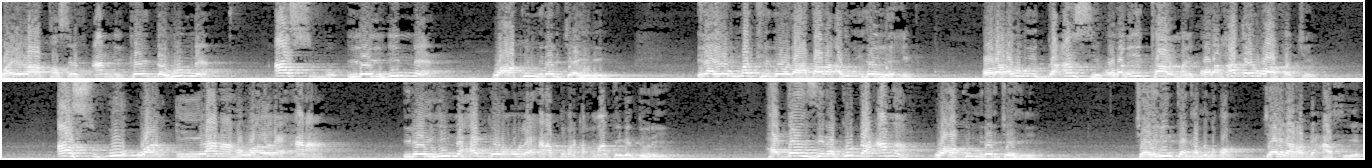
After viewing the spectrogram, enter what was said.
wa ilaa tasrif canii kaydahunna asbu ilayhinna wa akun min aljaahiliin ilaahayow makrigooda haddaadan adigu iga leexin oodan adigu i gacan siin oodan ii kaalmayn oodan xaqay waafajin asbu waan iilanah waa leexana ilayhinna xaggoodan u leexana dumarka xumaanta iga doonaya haddaan zina ku dhacana wa akun min aljaahiliin jaahiliintan ka mid noqona rabbi caasiyeen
